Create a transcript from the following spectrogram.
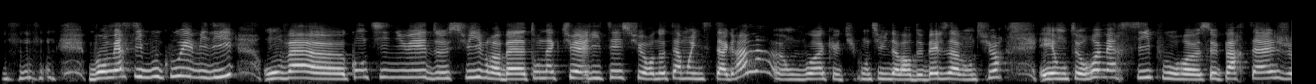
bon, merci beaucoup, Émilie. On va euh, continuer de suivre bah, ton actualité sur notamment Instagram. Euh, on voit que tu continues d'avoir de belles aventures et on te remercie pour euh, ce partage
